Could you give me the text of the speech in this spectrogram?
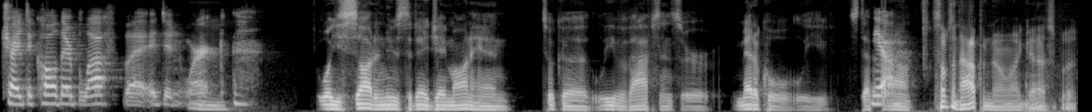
tried to call their bluff, but it didn't work. Mm. Well, you saw the news today. Jay Monahan took a leave of absence or medical leave, stepped yeah. down. Something happened to him, I guess, but.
